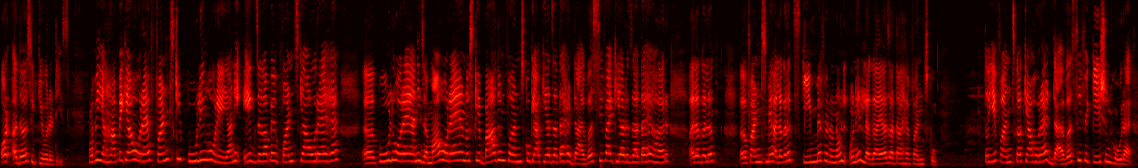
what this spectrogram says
और अदर सिक्योरिटीज़ अभी यहाँ पे क्या हो रहा है? फंड्स की पूलिंग हो रही है। यानी एक जगह पे फंड्स क्या हो रहे हैं? पूल हो रहे हैं, यानी जमा हो रहे हैं उसके बाद उन फंड्स को क्या किया जाता है? डाइवर्सिफाई किया जाता है हर अलग अलग फंड्स में अलग अलग स्कीम में फिर उन्होंने उन्हें लगाया जाता है फंड्स को। तो ये फंड्स का क्या हो रहा है? डाइवर्सिफिकेशन हो रहा है।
